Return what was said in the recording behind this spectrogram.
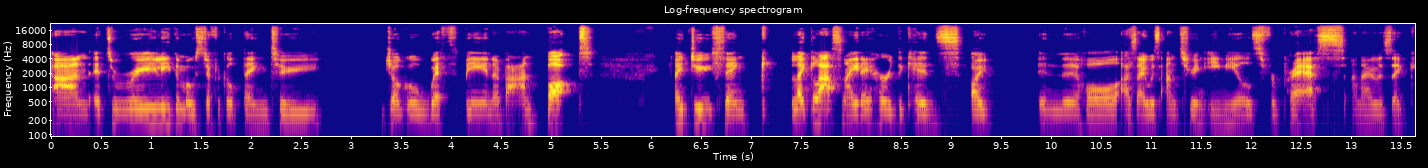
and it's really the most difficult thing to juggle with being a band. But I do think, like last night, I heard the kids out in the hall as I was answering emails for press, and I was like,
